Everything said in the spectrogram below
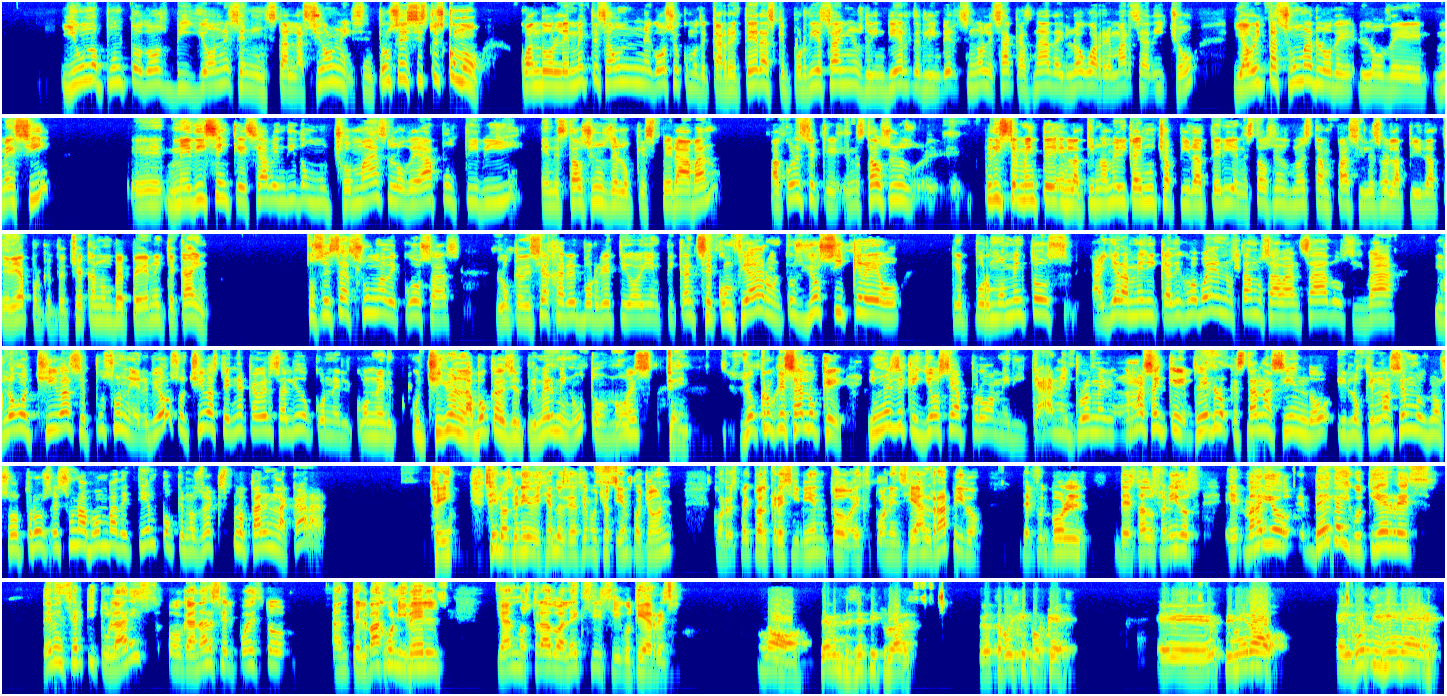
y 1.2 billones en instalaciones. Entonces, esto es como cuando le metes a un negocio como de carreteras que por 10 años le inviertes, le inviertes y no le sacas nada y luego a remar se ha dicho, y ahorita sumas lo de, lo de Messi, eh, me dicen que se ha vendido mucho más lo de Apple TV en Estados Unidos de lo que esperaban. Acuérdense que en Estados Unidos, eh, tristemente en Latinoamérica hay mucha piratería, en Estados Unidos no es tan fácil eso de la piratería porque te checan un VPN y te caen. Entonces esa suma de cosas lo que decía Jared Borghetti hoy en Picante, se confiaron. Entonces yo sí creo que por momentos ayer América dijo, bueno, estamos avanzados y va. Y luego Chivas se puso nervioso. Chivas tenía que haber salido con el, con el cuchillo en la boca desde el primer minuto, ¿no? Es, sí. Yo creo que es algo que, y no es de que yo sea proamericano y pro nomás hay que ver lo que están haciendo y lo que no hacemos nosotros es una bomba de tiempo que nos va a explotar en la cara. Sí, sí, lo has venido diciendo desde hace mucho tiempo, John, con respecto al crecimiento exponencial rápido del fútbol de Estados Unidos. Eh, Mario, ¿Vega y Gutiérrez deben ser titulares o ganarse el puesto ante el bajo nivel que han mostrado Alexis y Gutiérrez? No, deben de ser titulares, pero te voy a decir por qué. Eh, primero, el Guti viene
